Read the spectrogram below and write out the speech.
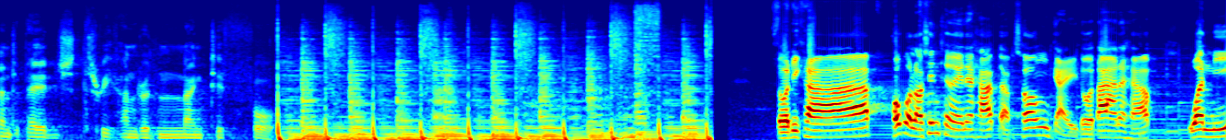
Turn to page 394. สวัสดีครับ พบกับเราเช่นเคยนะครับ กับช่องไก่โตต้านะครับ วันนี้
